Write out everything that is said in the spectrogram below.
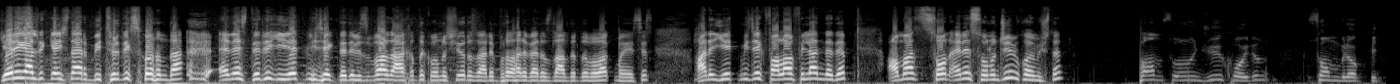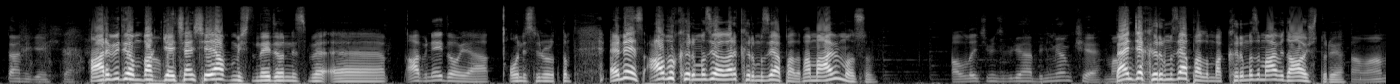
Geri geldik gençler bitirdik sonunda Enes dedi ki yetmeyecek dedi biz bu arada arkada konuşuyoruz hani buraları ben hızlandırdığıma bakmayın siz Hani yetmeyecek falan filan dedi Ama son Enes sonuncuyu mu koymuştun? Tam sonuncuyu koydum. Son blok bitti hani gençler. Harbi diyorum bak Tamam. geçen şey yapmıştı neydi onun ismi Ee, Abi neydi o ya onun ismini unuttum Enes al bu kırmızı yolları kırmızı yapalım ha mavi mi olsun? Allah içimizi biliyor ha bilmiyorum ki. Ma- Bence kırmızı yapalım bak kırmızı mavi daha hoş duruyor Tamam.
